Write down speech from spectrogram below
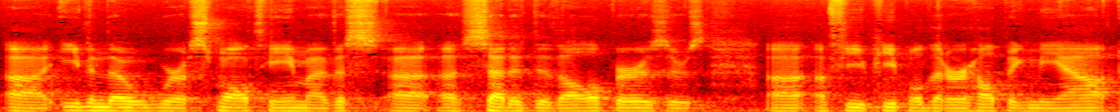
Uh, even though we're a small team, I have a, a set of developers. There's a few people that are helping me out.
